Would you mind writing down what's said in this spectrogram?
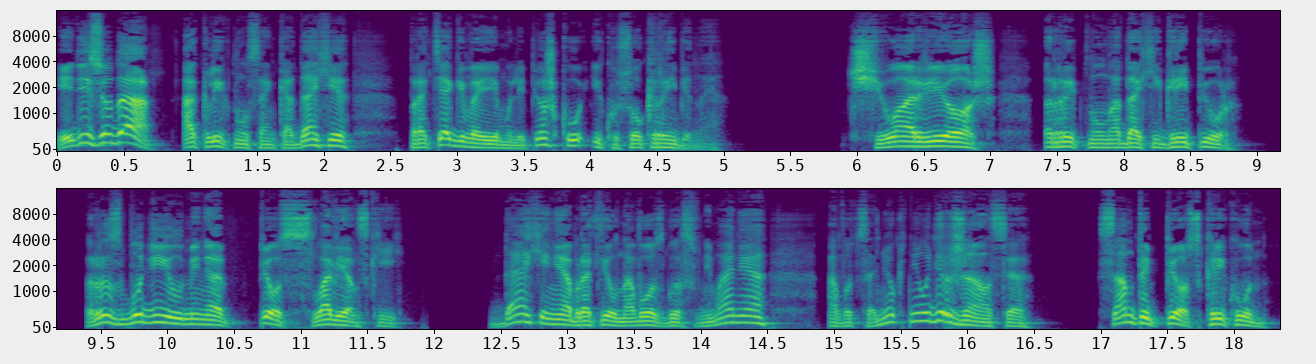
«Иди сюда!» — окликнул Санька Дахи, протягивая ему лепешку и кусок рыбины. «Чего орешь?» — рыкнул на Дахи Грипюр. «Разбудил меня пес славянский!» Дахи не обратил на возглас внимания, а вот Санек не удержался. «Сам ты пес, крикун!»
